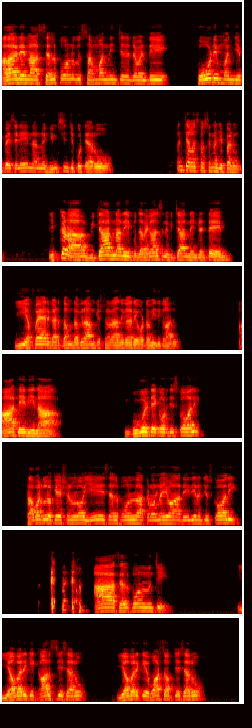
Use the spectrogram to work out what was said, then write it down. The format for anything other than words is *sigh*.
అలాగే నా సెల్ ఫోన్కు సంబంధించినటువంటి కోడ్ ఇమ్మని చెప్పేసి నన్ను హింసించి కొట్టారు అని చాలా స్పష్టంగా చెప్పాడు. ఇక్కడ విచారణ రేపు జరగాల్సిన విచారణ ఏంటంటే ఈ ఎఫ్ఐఆర్ కడతాం రఘురామకృష్ణరాజు గారు ఇవ్వటం ఇది కాదు. ఆ తేదీన గూగుల్ టేక్అవుట్ తీసుకోవాలి. టవర్ లొకేషన్లో ఏ సెల్ ఫోన్లు అక్కడ ఉన్నాయో ఆ తేదీన చూసుకోవాలి. ఆ సెల్ ఫోన్ నుంచి ఎవరికి కాల్స్ చేశారు ఎవరికి వాట్సాప్ చేశారు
